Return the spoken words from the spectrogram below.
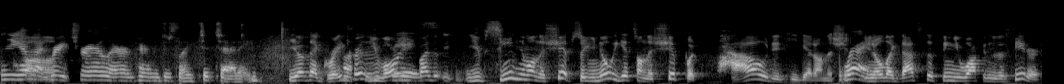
and you have that uh, great trailer of him just like chit chatting. you have that great trailer. You've already by the, you've seen him on the ship, so you know he gets on the ship. But how did he get on the ship? Right. You know, like that's the thing. You walk into the theater,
